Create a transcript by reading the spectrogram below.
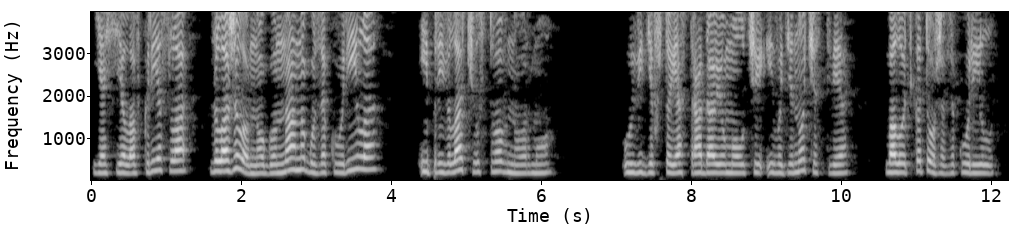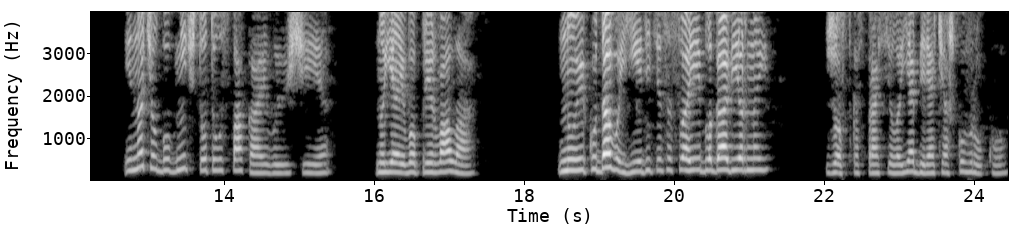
Я села в кресло, заложила ногу на ногу, закурила и привела чувство в норму. Увидев, что я страдаю молча и в одиночестве, Володька тоже закурил и начал бубнить что-то успокаивающее, но я его прервала. «Ну и куда вы едете со своей благоверной?» — жестко спросила я, беря чашку в руку.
